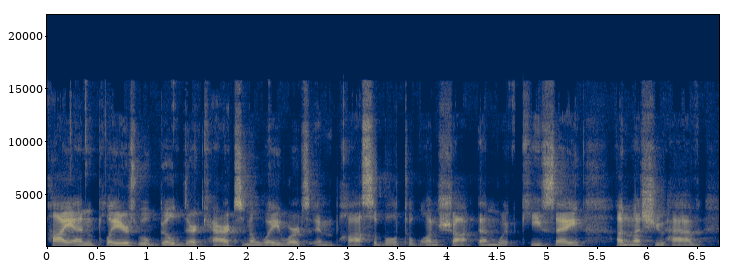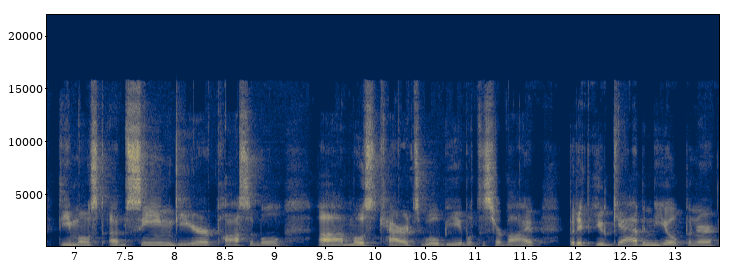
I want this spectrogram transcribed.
high end players will build their carrots in a way where it's impossible to one shot them with Kise unless you have the most obscene gear possible. Uh, most carrots will be able to survive, but if you gab in the opener,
